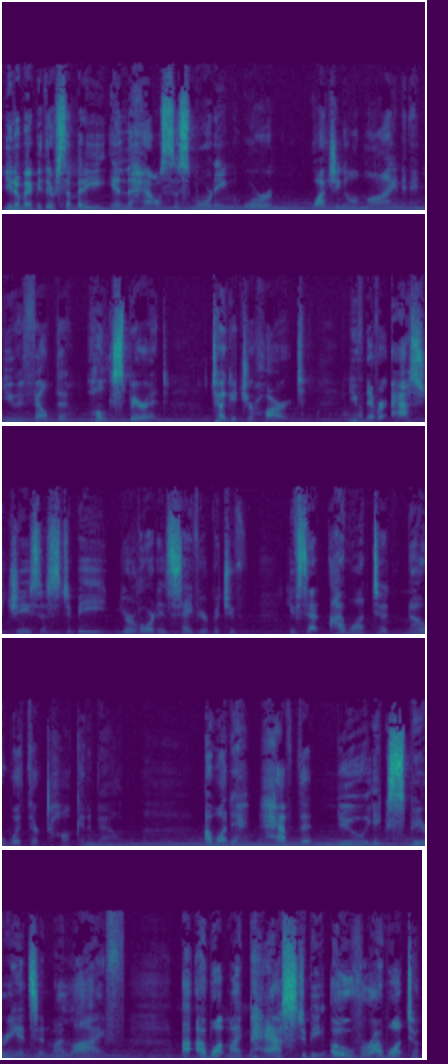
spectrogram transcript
You know, maybe there's somebody in the house this morning or watching online and you have felt the Holy Spirit tug at your heart. You've never asked Jesus to be your Lord and Savior, but you've you've said, I want to know what they're talking about. I want to have that new experience in my life. I, I want my past to be over. I want to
